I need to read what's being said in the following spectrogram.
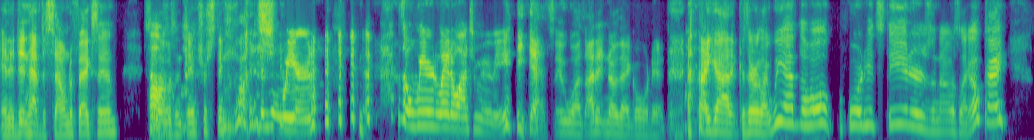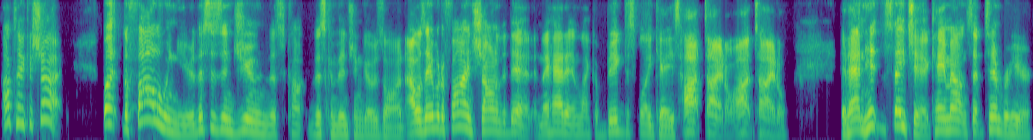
and it didn't have the sound effects in. So Oh. that was an interesting watch. weird it's a weird way to watch a movie Yes, it was. I didn't know that going in. I got it because they were like, we have the Hulk before it hits theaters. And I was like, okay, I'll take a shot. But the following year, this is in June, this con- this convention goes on. I was able to find Shaun of the Dead, and they had it in like a big display case, hot title, hot title. It hadn't hit the States yet. It came out in September here.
